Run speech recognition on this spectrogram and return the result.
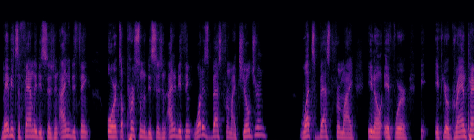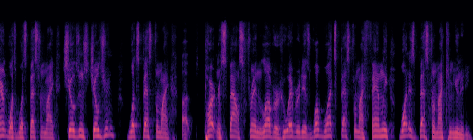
Maybe it's a family decision. I need to think, or it's a personal decision. I need to think what is best for my children. What's best for my, you know, if we're, if you're a grandparent, what's what's best for my children's children? What's best for my uh, partner, spouse, friend, lover, whoever it is? What what's best for my family? What is best for my community?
